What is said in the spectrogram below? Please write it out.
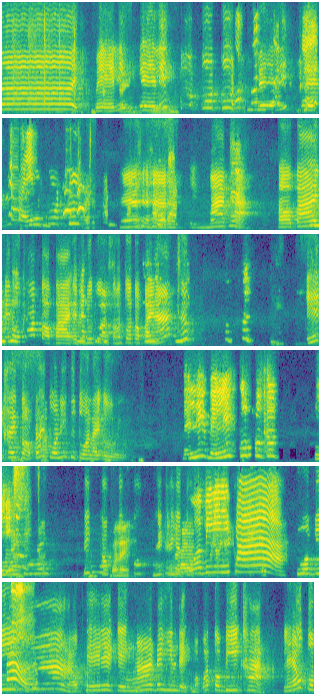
เลยเวลิเวลิกูดกูดกูดเวลิเวลิกูดกูดกูดเก่งมากค่ะ ต่อไปไปดูภาพต่อไปเอ้ยไปดูตัวอักษรตัวต่อไปนะชึบเอ๊ะใครตอบได้ตัวนี้คือตัวอะไรเอ่ยเบลลี่เบลลี่กุ๊กกุ๊กกุ๊กตัวอะไรตัวอะไรติ๊กต๊อกตัวอะไร ไหนใครจะตตัอวบบีค่ะตัวบีค่ะโอเค เก่งมากได้ยินเด็กบอกว่าตัวบีค่ะ แล้วตัว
